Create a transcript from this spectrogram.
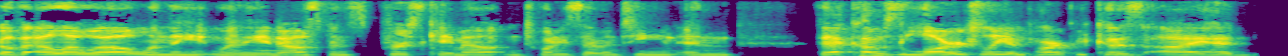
of LOL when the when the announcements first came out in 2017, and that comes largely in part because I had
